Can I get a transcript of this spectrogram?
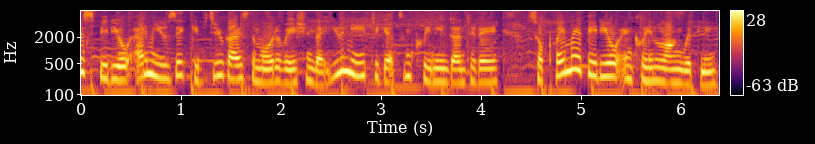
This video and music gives you guys the motivation that you need to get some cleaning done today. So play my video and clean along with me.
